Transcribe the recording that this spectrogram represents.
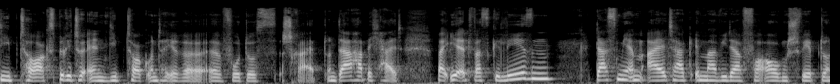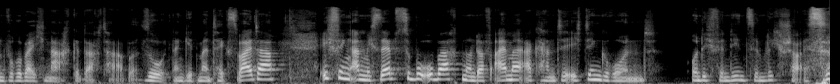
Deep Talk, spirituellen Deep Talk unter ihre äh, Fotos schreibt. Und da habe ich halt bei ihr etwas gelesen, das mir im Alltag immer wieder vor Augen schwebte und worüber ich nachgedacht habe. So, dann geht mein Text weiter. Ich fing an, mich selbst zu beobachten und auf einmal erkannte ich den Grund und ich finde ihn ziemlich scheiße.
